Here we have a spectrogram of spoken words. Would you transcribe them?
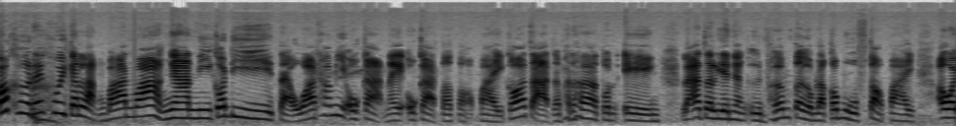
ก็คือได้คุยกันหลังบ้านว่างานนี้ก็ดี แต่ว่าถ้ามีโอกาสในโอกาสต่อๆไป ก็จะอาจจะพัฒนาตนเอง และอาจจะเรียนอย่างอื่นเพิ่มเติมแล้วก็ move ต่อไป เอาไว้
